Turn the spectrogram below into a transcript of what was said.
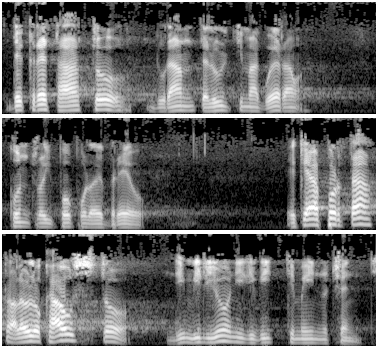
decretato durante l'ultima guerra contro il popolo ebreo e che ha portato all'olocausto di milioni di vittime innocenti.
